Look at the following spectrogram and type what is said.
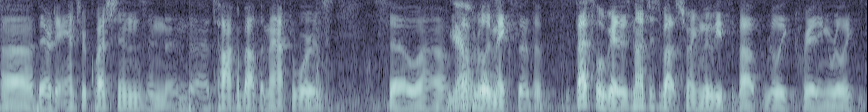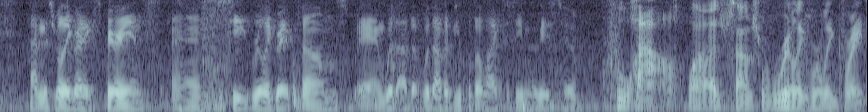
uh, there to answer questions and, and uh, talk about them afterwards. So uh, Yeah, that's what really makes the, the festival great. It's not just about showing movies. It's about really creating a really having this really great experience and to see really great films and with other with other people that like to see movies too. Wow, wow, that sounds really, really great.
